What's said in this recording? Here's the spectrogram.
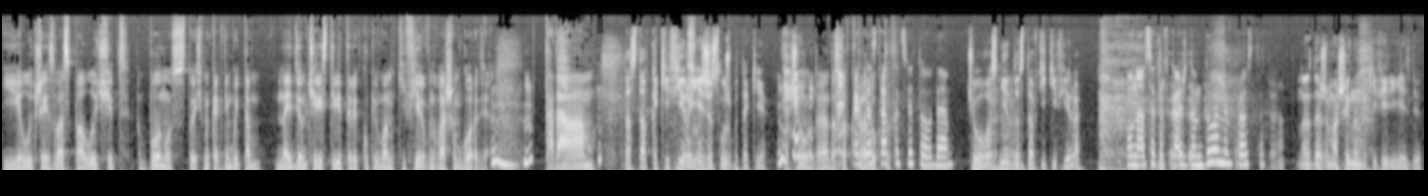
и лучший из вас получит бонус. То есть мы как-нибудь там найдем через Твиттер и купим вам кефир в вашем городе. Та-дам! Доставка кефира, есть же службы такие. А Ну да, доставка Как продуктов. доставка цветов, да. Что, у вас нет доставки кефира? У нас это в каждом доме просто. Да. У нас даже машины на кефире ездят.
